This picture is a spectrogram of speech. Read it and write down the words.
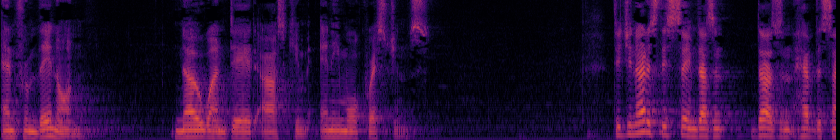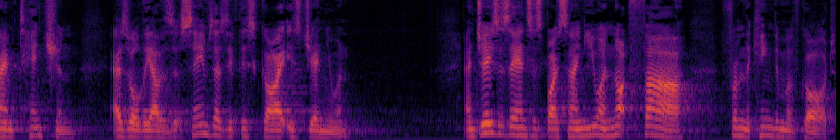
And from then on, no one dared ask him any more questions. Did you notice this scene doesn't, doesn't have the same tension as all the others? It seems as if this guy is genuine. And Jesus answers by saying, You are not far from the kingdom of God.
